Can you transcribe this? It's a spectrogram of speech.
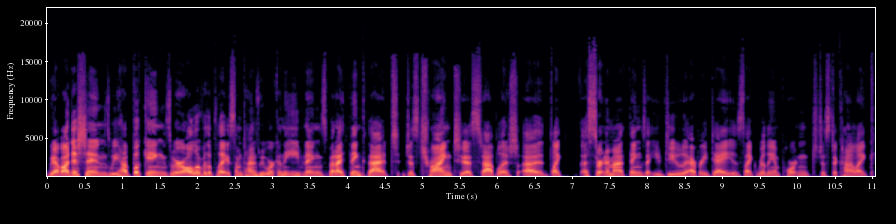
We have auditions, we have bookings, we're all over the place. Sometimes we work in the evenings, but I think that just trying to establish uh, like a certain amount of things that you do every day is like really important just to kind of like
